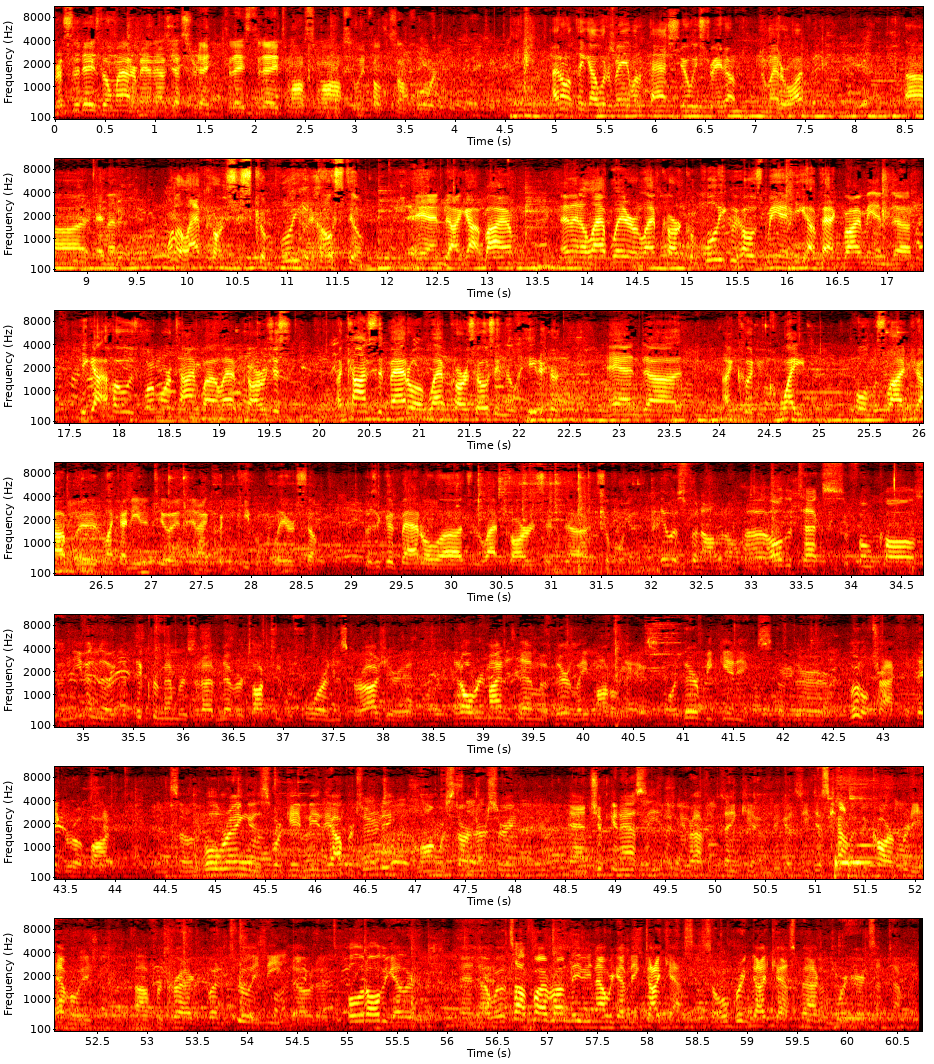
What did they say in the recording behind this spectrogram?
rest of the days don't matter, man. That was yesterday. Today's today, tomorrow's tomorrow, so we focus on forward. I don't think I would have been able to pass Joey straight up, no matter what. Uh, and then one of the lap cars just completely hosed him, and I got by him. And then a lap later, a lap car completely hosed me, and he got back by me, and uh, he got hosed one more time by a lap car. It was just a constant battle of lap cars hosing the leader, and uh, I couldn't quite pull the slide job uh, like I needed to, and, and I couldn't keep him clear. So it was a good battle uh, through the lap cars and uh, so forth. It was phenomenal. Uh, all the texts, the phone calls, and even the, the crew members that I've never talked to before in this garage area, it all reminded them of their late model days or their beginnings of their little track that they grew up on. And so the bull ring is what gave me the opportunity, along with Star Nursery. And Chip Ganassi, I do have to thank him because he discounted the car pretty heavily uh, for Craig. But it's really neat, though, to, to pull it all together. And uh, with a top five run, maybe now we got to make diecast. So we'll bring diecast back when we're here in September.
